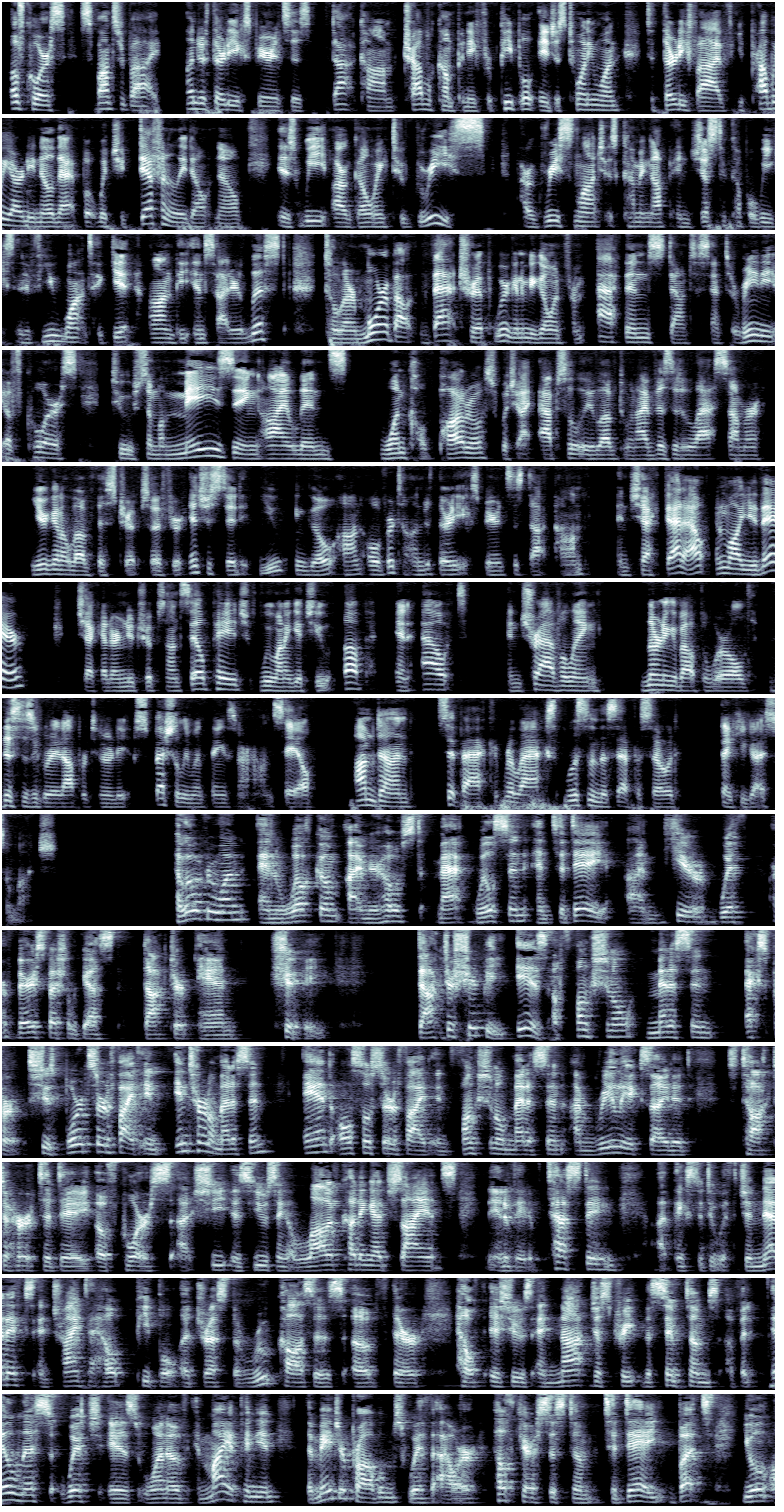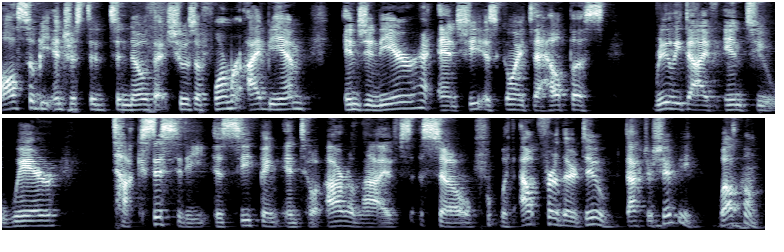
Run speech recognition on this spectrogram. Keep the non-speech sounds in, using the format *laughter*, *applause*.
Of course, sponsored by under30experiences.com, travel company for people ages 21 to 35. You probably already know that, but what you definitely don't know is we are going to Greece. Our Greece launch is coming up in just a couple weeks. And if you want to get on the insider list to learn more about that trip, we're going to be going from Athens down to Santorini, of course, to some amazing islands one called Paros, which I absolutely loved when I visited last summer. You're going to love this trip. So if you're interested, you can go on over to under30experiences.com and check that out. And while you're there, check out our new trips on sale page. We want to get you up and out and traveling, learning about the world. This is a great opportunity, especially when things are on sale. I'm done. Sit back, relax, listen to this episode. Thank you guys so much. Hello, everyone, and welcome. I'm your host, Matt Wilson, and today I'm here with our very special guest, Dr. Ann Shippey. Dr. Shippey is a functional medicine expert. She's board certified in internal medicine and also certified in functional medicine. I'm really excited to talk to her today. Of course, uh, she is using a lot of cutting edge science, innovative testing, Uh, things to do with genetics and trying to help people address the root causes of their health issues and not just treat the symptoms of an illness, which is one of, in my opinion, the major problems with our healthcare system today. But you'll also be interested to know that she was a former IBM engineer and she is going to help us really dive into where toxicity is seeping into our lives. So, without further ado, Dr. Shippey, welcome.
